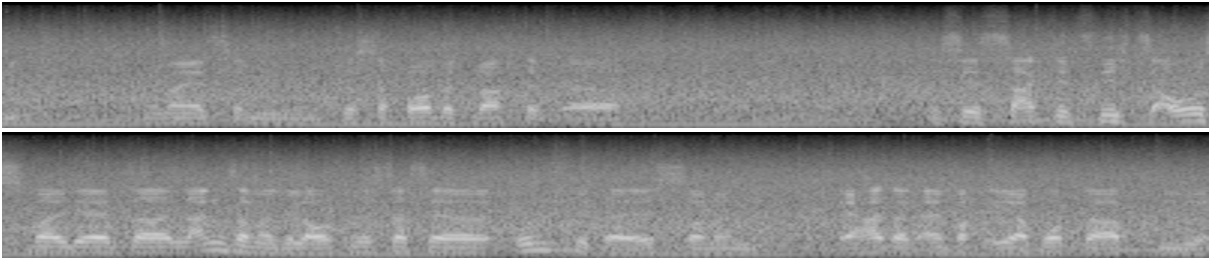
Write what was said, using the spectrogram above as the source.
wie, wenn man jetzt das davor betrachtet, äh, es jetzt, sagt jetzt nichts aus, weil der da langsamer gelaufen ist, dass er unfitter ist, sondern er hat halt einfach eher Bock gehabt, die,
